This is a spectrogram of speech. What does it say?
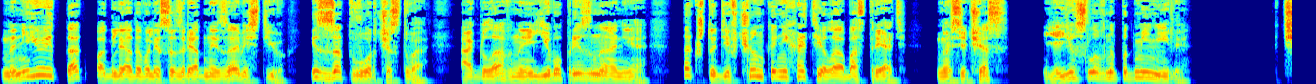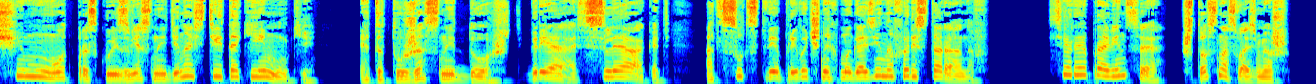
На нее и так поглядывали с изрядной завистью из-за творчества, а главное его признание — так что девчонка не хотела обострять, но сейчас ее словно подменили. Чему отпрыску известной династии такие муки? Этот ужасный дождь, грязь, слякоть, отсутствие привычных магазинов и ресторанов. Серая провинция, что с нас возьмешь?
